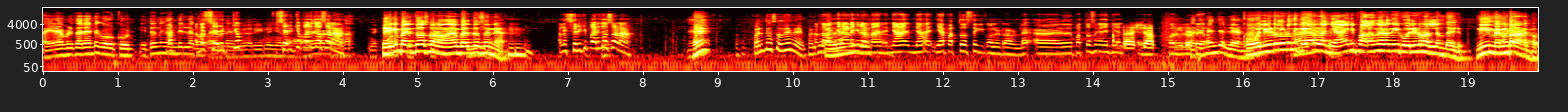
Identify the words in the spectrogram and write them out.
പൈനാപ്പിൾ തലേന്റെ ഇതൊന്നും കണ്ടില്ല ശരിക്കും ശരിക്കും ശരിക്കും ഞാൻ പരിദോഷം തന്നെയാ. അല്ല ശരിക്കും പരിചോസാണാ ഏ അണ്ണാ അങ്ങനെയാണെങ്കിൽ അണ്ണാ ഞാൻ ഞാൻ ഞാൻ പത്ത് ദിവസത്തേക്ക് കോലി ആവണല്ലേ പത്ത് ദിവസം കഴിഞ്ഞിട്ട് ഞാൻ കോളിഡർ പതിനഞ്ചല്ലേ കോ ലീഡറിലൂടെ നീ കേറണം. ഞാൻ ഇനി പറയുന്ന നേരം നീ കോ ലീഡർ അല്ല എന്തായാലും. നീ മെമ്പർ ആണ് ഇപ്പൊ.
